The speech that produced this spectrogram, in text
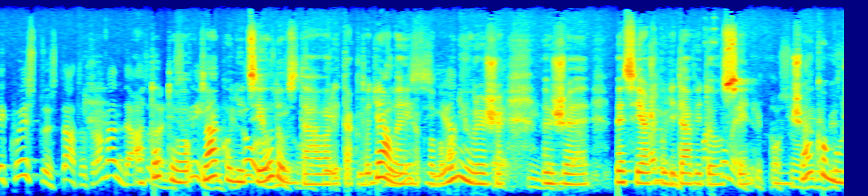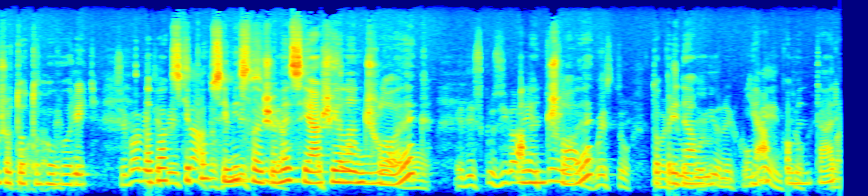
E A toto zákonníci odovzdávali takto ďalej, lebo oni hovoria, že, že Mesiáš bude Davidov syn. Že ako môžu toto hovoriť? Lebo ak ste si mysleli, že Mesiáš je len človek, a len človek, to pridám ja v komentári,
